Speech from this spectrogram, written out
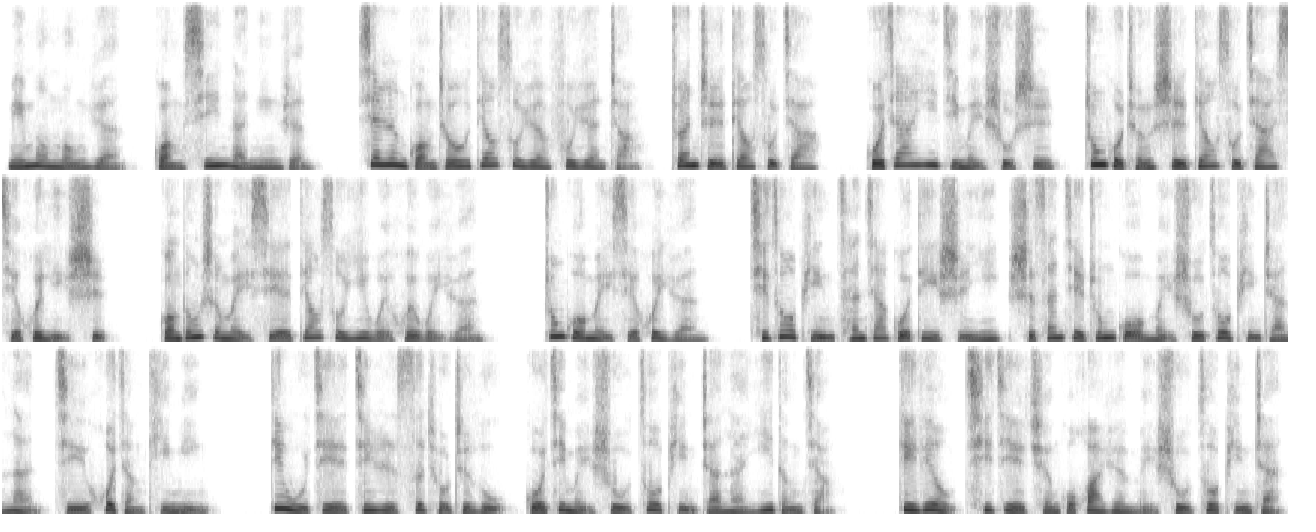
民盟盟员，广西南宁人，现任广州雕塑院副院长，专职雕塑家，国家一级美术师，中国城市雕塑家协会理事，广东省美协雕塑艺委会委员，中国美协会员。其作品参加过第十一、十三届中国美术作品展览及获奖提名，第五届今日丝绸之路国际美术作品展览一等奖，第六、七届全国画院美术作品展，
